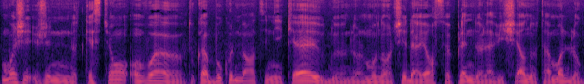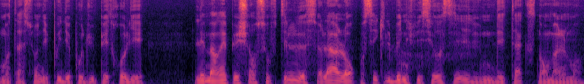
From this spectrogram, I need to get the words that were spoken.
moi, j'ai une autre question. On voit en tout cas beaucoup de Martiniquais, dans le monde entier d'ailleurs, se plaignent de la vie chère, notamment de l'augmentation des prix des produits pétroliers. Les marais pêcheurs souffrent-ils de cela alors qu'on sait qu'ils bénéficient aussi d'une détaxe normalement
